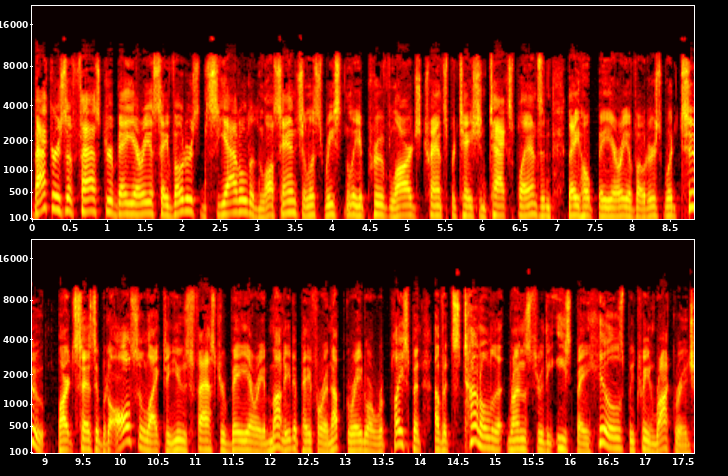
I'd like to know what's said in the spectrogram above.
Backers of Faster Bay Area say voters in Seattle and Los Angeles recently approved large transportation tax plans, and they hope Bay Area voters would too. BART says it would also like to use faster Bay Area money to pay for an upgrade or replacement of its tunnel that runs through the East Bay Hills between Rockridge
